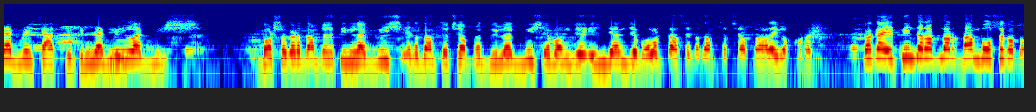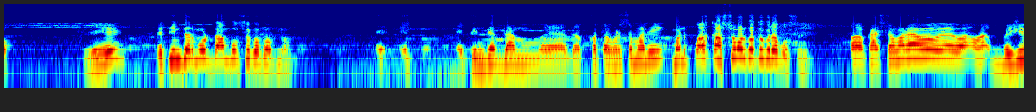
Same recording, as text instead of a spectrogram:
লাখ বিশ চাচ্ছি তিন লাখ তিন লাখ বিশ। দর্শক এটার দাম চাচ্ছে তিন লাখ বিশ এটার দাম চাচ্ছে আপনার দুই লাখ বিশ এবং যে ইন্ডিয়ান যে বলরটা আছে এটা দাম চাচ্ছে আপনার আড়াই লক্ষ টাকা। কাকা এই তিনটার আপনার দাম বলছে কত? এ, এই তিনটার মোট দাম বলছে কত আপনার? এই তিনটার দাম কত খরচা মানে? মানে কাস্টমার কত করে বসে ও কাস্টমারও বেশি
